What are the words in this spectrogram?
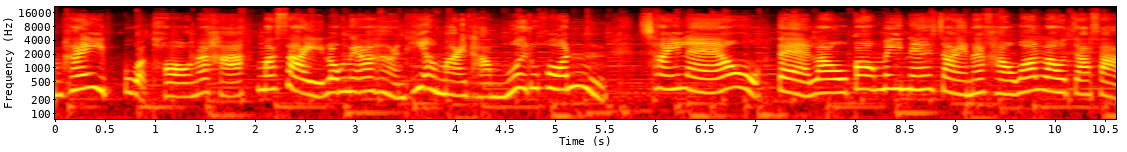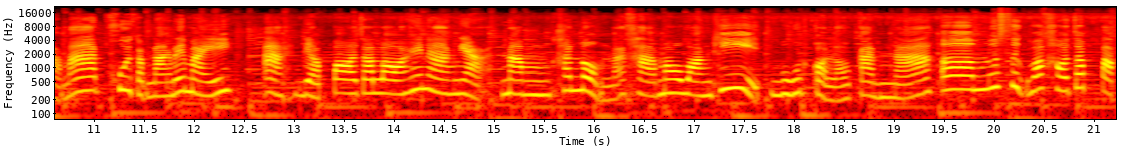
ำให้ปวดท้องนะคะ มาใส่ลงในอาหารที่อามายทำเว้ยทุกคน ใช่แล้ว แต่เราก็ไม่แน่ใจนะคะว่าเราจะสามารถคุยกับนางได้ไหม อะเดี๋ยวปอจะรอให้นางเนี่ยนำขนมนะคะมาวางที่บูธก่อนแล้วกันนะเอิมรู้สึกว่าเขาจะปรับ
